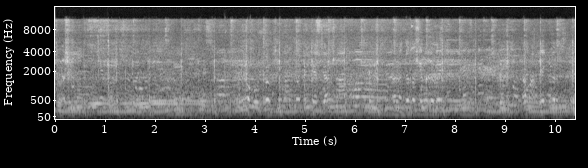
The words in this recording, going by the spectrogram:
Arkadaşlar gittiler. Yok o çok çok geçeceğim. Evet, dur dur seni de bekliyorum. Tamam, bekliyorum sizi.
